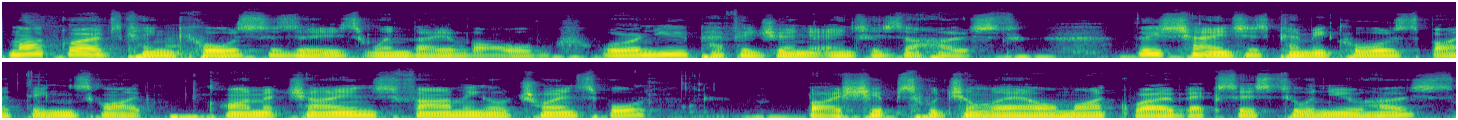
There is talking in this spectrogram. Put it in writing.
Microbes can cause disease when they evolve or a new pathogen enters the host. These changes can be caused by things like climate change, farming or transport, by ships which allow a microbe access to a new host,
